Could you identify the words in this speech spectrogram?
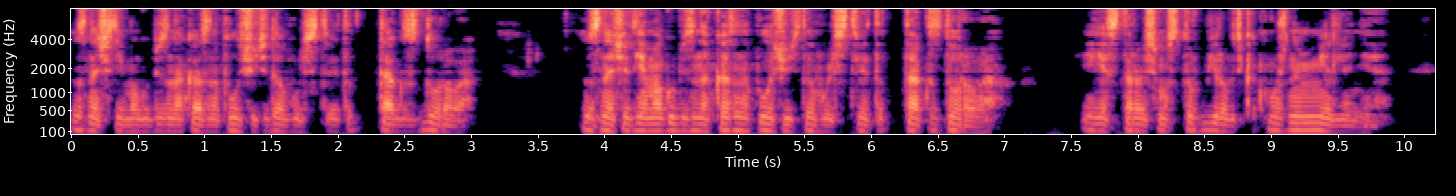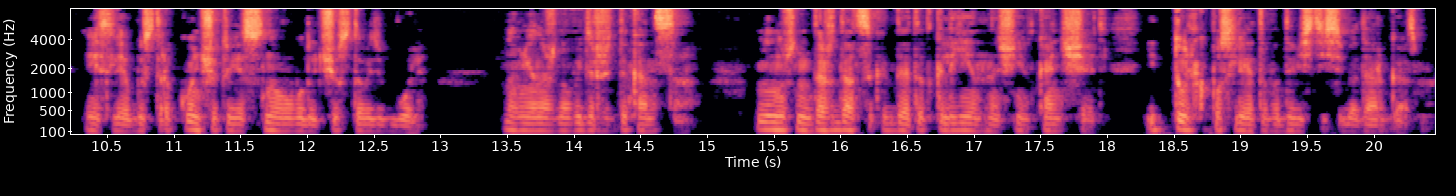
Значит, я могу безнаказанно получить удовольствие. Это так здорово. Значит, я могу безнаказанно получить удовольствие. Это так здорово. И я стараюсь мастурбировать как можно медленнее. Если я быстро кончу, то я снова буду чувствовать боль. Но мне нужно выдержать до конца. Мне нужно дождаться, когда этот клиент начнет кончать, и только после этого довести себя до оргазма.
